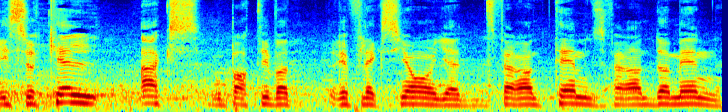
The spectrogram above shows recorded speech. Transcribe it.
Et sur quel axe vous portez votre réflexion? Il y a différents thèmes, différents domaines.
